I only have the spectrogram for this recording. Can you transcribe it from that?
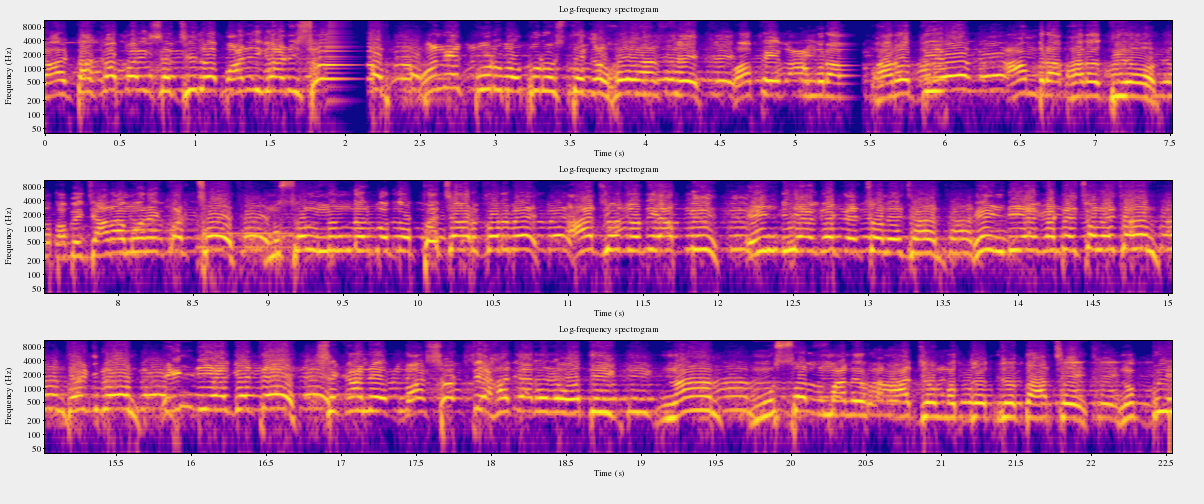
যা টাকা পয়সা ছিল, বাড়ি গাড়ি সব অনেক পূর্বপুরুষ থেকে হয়ে আসছে। অতএব আমরা ভারতীয় আমরা ভারতীয়। তবে যারা মনে করছে মুসলমানদের মতো অত্যাচার করবে, আজও যদি আপনি ইন্ডিয়া গেটে চলে যান ইন্ডিয়া গেটে চলে যান। দেখবেন ইন্ডিয়া গেটে সেখানে বাষট্টি হাজারের অধিক নাম মুসলমানের আজও মধ্যস্থ আছে। নব্বই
